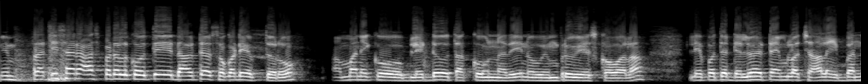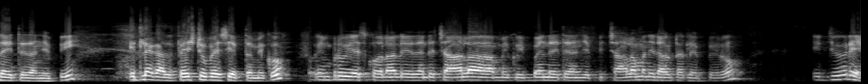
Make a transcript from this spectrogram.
మేము ప్రతిసారి హాస్పిటల్కి పోతే డాక్టర్స్ ఒకటే చెప్తారు. అమ్మ నీకు బ్లడ్ తక్కువ ఉన్నది నువ్వు ఇంప్రూవ్ చేసుకోవాలా? లేకపోతే డెలివరీ టైంలో చాలా ఇబ్బంది అవుతుంది అని చెప్పి ఇట్లా కాదు ఫేస్ టు ఫేస్ చెప్తాం మీకు. ఇంప్రూవ్ చేసుకోవాలా? లేదంటే చాలా మీకు ఇబ్బంది అవుతుంది అని చెప్పి చాలా మంది డాక్టర్లు చెప్పారు. ఇది చూడే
